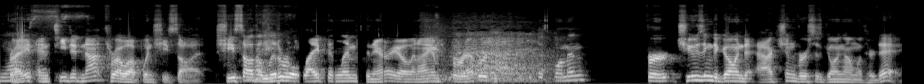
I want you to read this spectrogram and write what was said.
Yes. Right. And she did not throw up when she saw it. She saw the literal life and limb scenario. And I am forever this woman for choosing to go into action versus going on with her day.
